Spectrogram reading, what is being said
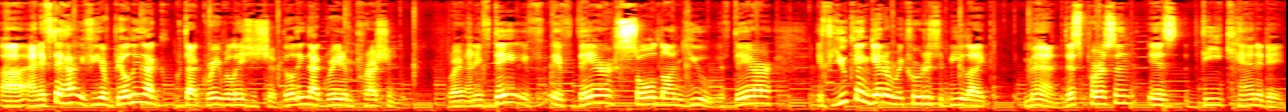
Uh, and if they have, if you're building that that great relationship, building that great impression, right? And if they if if they are sold on you, if they are, if you can get a recruiter to be like, man, this person is the candidate.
